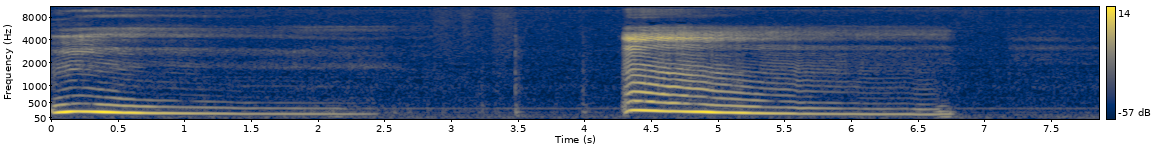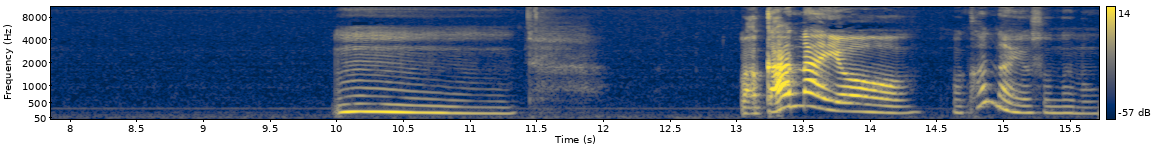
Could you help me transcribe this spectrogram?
うんう。んうんわかんないよ。わかんないよそんなの。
